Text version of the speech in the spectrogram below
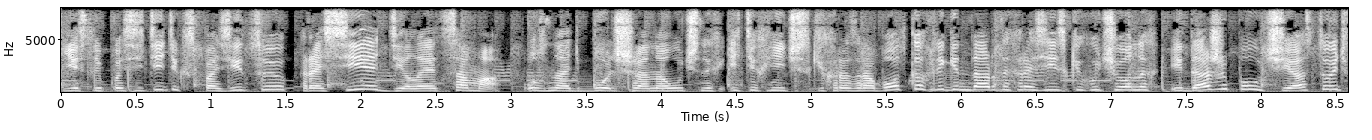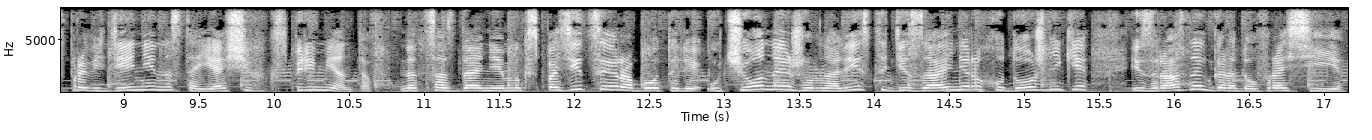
если посетить экспозицию «Россия делает сама», узнать больше о научных и технических разработках легендарных российских ученых и даже поучаствовать в проведении настоящих экспериментов. Над созданием экспозиции работали ученые, журналисты, дизайнеры, художники, художники из разных городов России.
